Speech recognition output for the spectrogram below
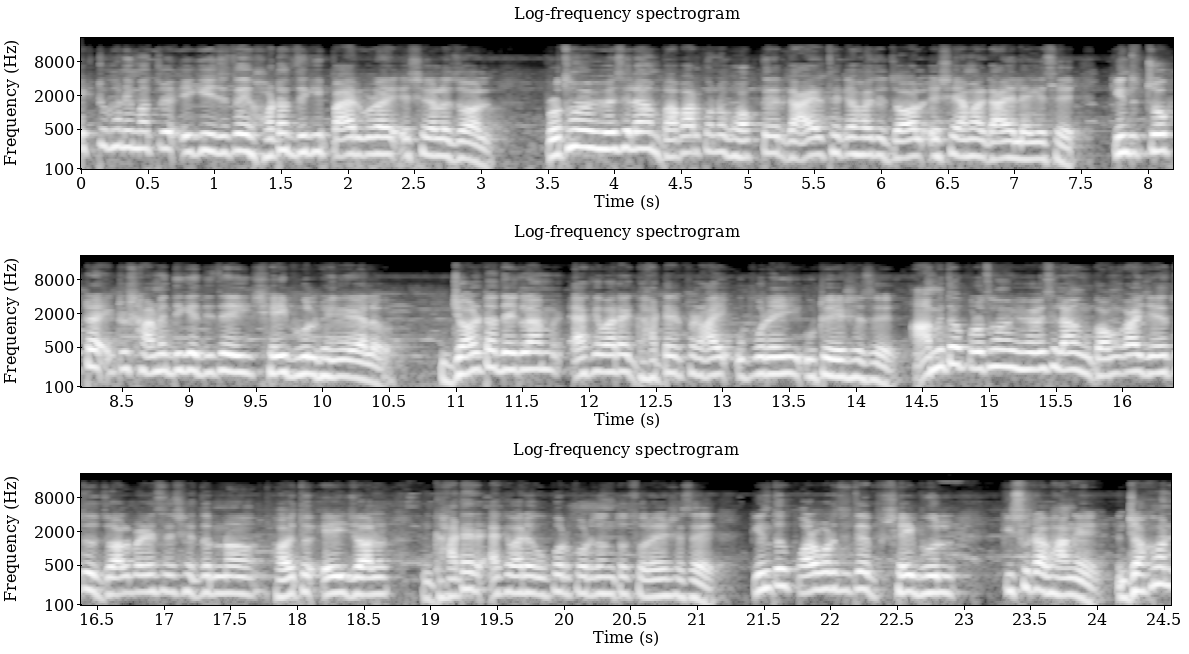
একটুখানি মাত্র এগিয়ে যেতে হঠাৎ দেখি পায়ের গোড়ায় এসে গেল জল। প্রথমে ভেবেছিলাম বাবার কোনো ভক্তের গায়ের থেকে হয়তো জল এসে আমার গায়ে লেগেছে, কিন্তু চোখটা একটু সামনের দিকে দিতেই সেই ভুল ভেঙে গেল। জলটা দেখলাম একেবারে ঘাটের প্রায় উপরেই উঠে এসেছে। আমি তো প্রথমে ভেবেছিলাম গঙ্গায় যেহেতু জল বেড়েছে সেজন্য হয়তো এই জল ঘাটের একেবারে উপর পর্যন্ত চলে এসেছে। কিন্তু পরবর্তীতে সেই ভুল কিছুটা ভাঙে। যখন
